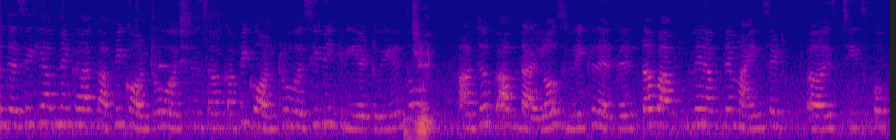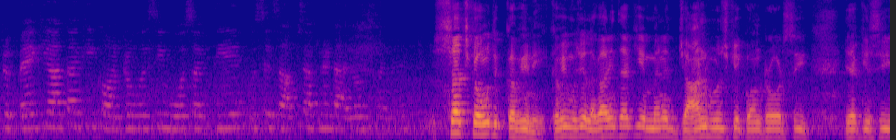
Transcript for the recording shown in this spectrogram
सो जैसे कि आपने कहा काफ़ी कंट्रोवर्शियल था काफ़ी कंट्रोवर्सी भी क्रिएट हुई है। तो जी। आज जब आप डायलॉग्स लिख रहे थे तब आपने अपने माइंडसेट इस चीज़ को प्रिपेयर किया था कि कंट्रोवर्सी हो सकती है उस हिसाब से आपने डायलॉग्स बनाए? सच कहूँ तो कभी नहीं। कभी मुझे लगा नहीं था कि मैंने जानबूझ के कंट्रोवर्सी या किसी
